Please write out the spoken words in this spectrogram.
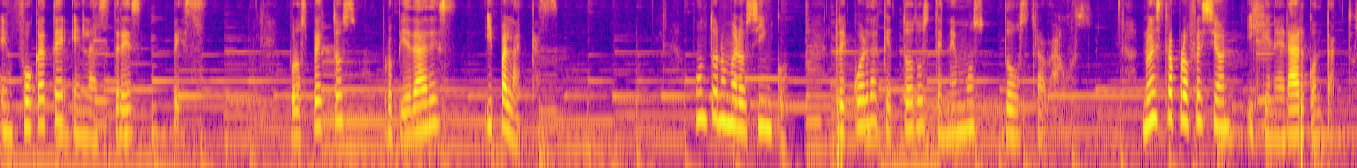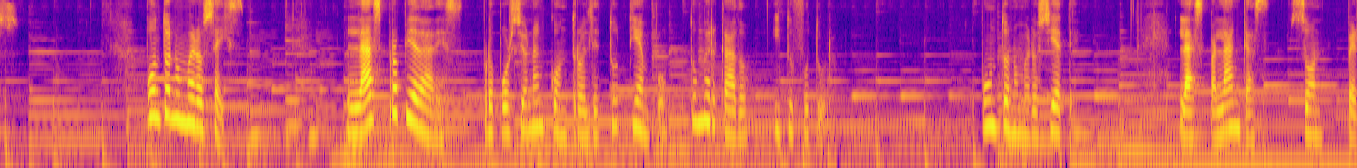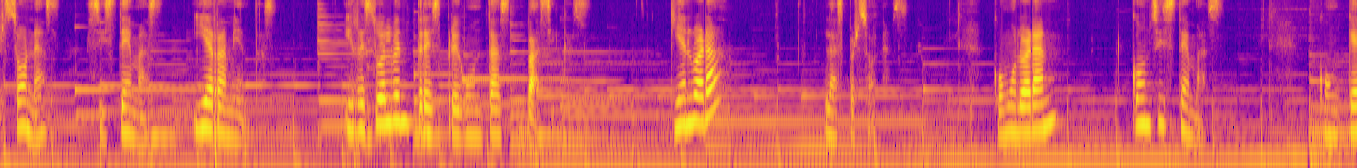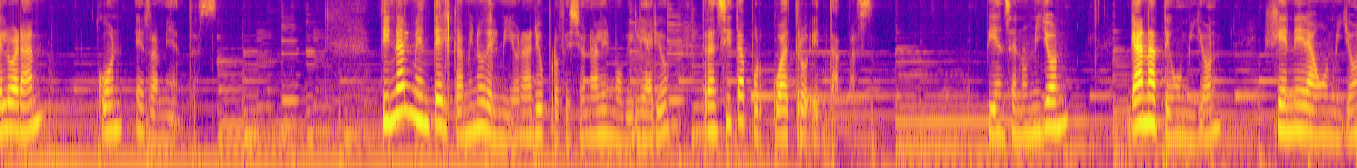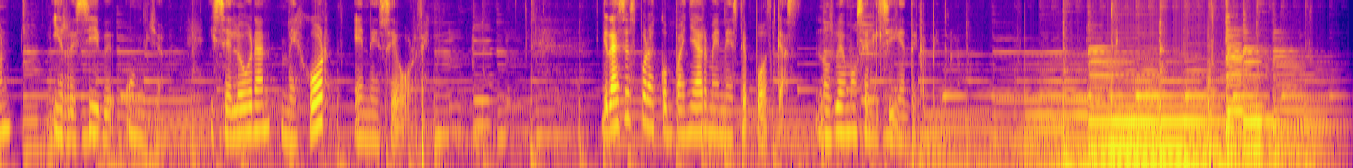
Enfócate en las tres P's. Prospectos, propiedades y palancas. Punto número 5. Recuerda que todos tenemos dos trabajos. Nuestra profesión y generar contactos. Punto número 6. Las propiedades proporcionan control de tu tiempo, tu mercado y tu futuro. Punto número 7. Las palancas son personas, sistemas y herramientas y resuelven tres preguntas básicas. ¿Quién lo hará? Las personas. ¿Cómo lo harán? Con sistemas. ¿Con qué lo harán? Con herramientas. Finalmente, el camino del millonario profesional inmobiliario transita por cuatro etapas. Piensa en un millón, gánate un millón, genera un millón y recibe un millón. Y se logran mejor en ese orden. Gracias por acompañarme en este podcast. Nos vemos en el siguiente capítulo.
